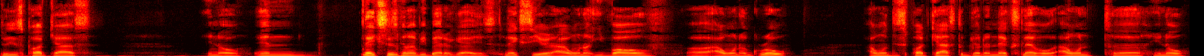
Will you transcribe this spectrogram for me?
to this podcast. You know, and next year's gonna be better, guys. Next year I wanna evolve uh, I want to grow. I want this podcast to be on the next level. I want to, you know,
